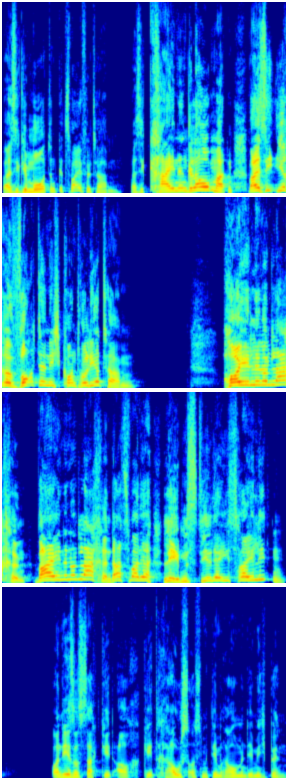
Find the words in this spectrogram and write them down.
Weil sie gemurrt und gezweifelt haben weil sie keinen Glauben hatten, weil sie ihre Worte nicht kontrolliert haben. Heulen und lachen, weinen und lachen, das war der Lebensstil der Israeliten. Und Jesus sagt, geht auch, geht raus aus mit dem Raum, in dem ich bin.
